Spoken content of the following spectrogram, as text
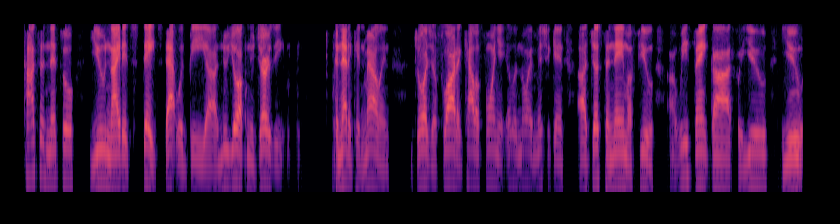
continental United States. That would be uh, New York, New Jersey, Connecticut, Maryland, Georgia, Florida, California, Illinois, Michigan, uh, just to name a few. Uh, we thank God for you, you,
